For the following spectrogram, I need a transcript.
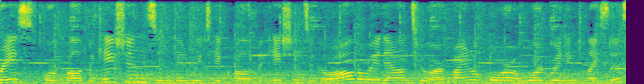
Race for qualifications and then we take qualifications and go all the way down to our final four award-winning places.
